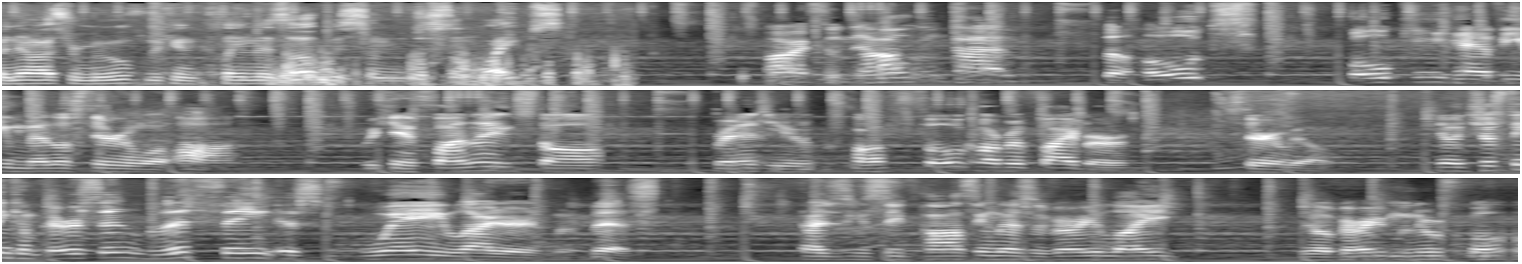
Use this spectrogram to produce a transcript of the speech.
But now it's removed, we can clean this up with some just some wipes. All right, so now we have the old bulky heavy metal steering wheel off. We can finally install brand new full carbon fiber steering wheel. You know, just in comparison, this thing is way lighter than this. As you can see, passing this is very light, you know, very maneuverable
